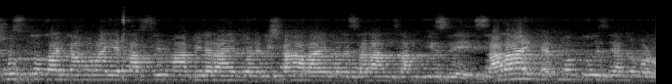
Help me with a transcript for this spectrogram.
সুস্থতায় কামনায় এ তাফসির মাহফিলের আয়োজনে বিশাল আয়োজনে যারা আঞ্জাম দিয়েছে যারাই খেদমত করেছে এত বড়।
